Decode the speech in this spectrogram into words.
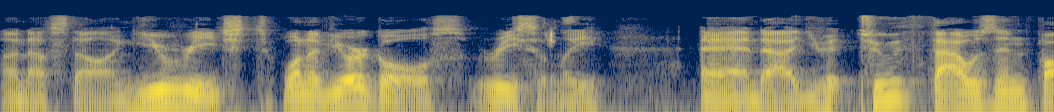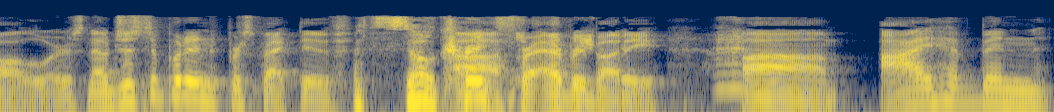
Enough stalling. You reached one of your goals recently, and uh, you hit 2,000 followers. Now, just to put it into perspective, It's so crazy uh, for everybody, um, I have been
